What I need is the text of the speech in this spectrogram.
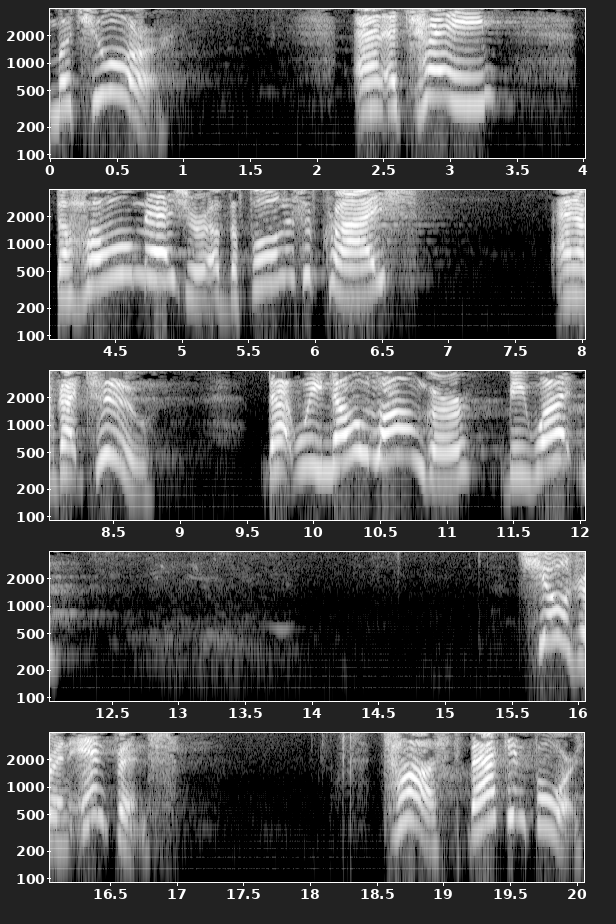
mature and attain the whole measure of the fullness of Christ. And I've got two. That we no longer be what? Children, infants, tossed back and forth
